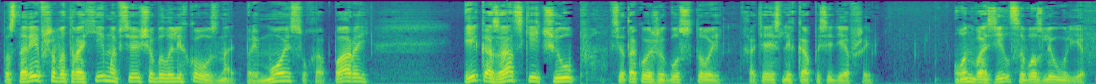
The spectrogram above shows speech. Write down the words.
Постаревшего Трохима все еще было легко узнать. Прямой, сухопарый и казацкий чуб, все такой же густой, хотя и слегка поседевший. Он возился возле ульев.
